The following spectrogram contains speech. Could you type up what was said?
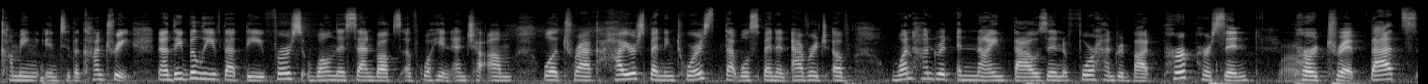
coming into the country. Now, they believe that the first wellness sandbox of Hua Hin and Cha'am will attract higher spending tourists that will spend an average of 109,400 baht per person Wow. per trip. That's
